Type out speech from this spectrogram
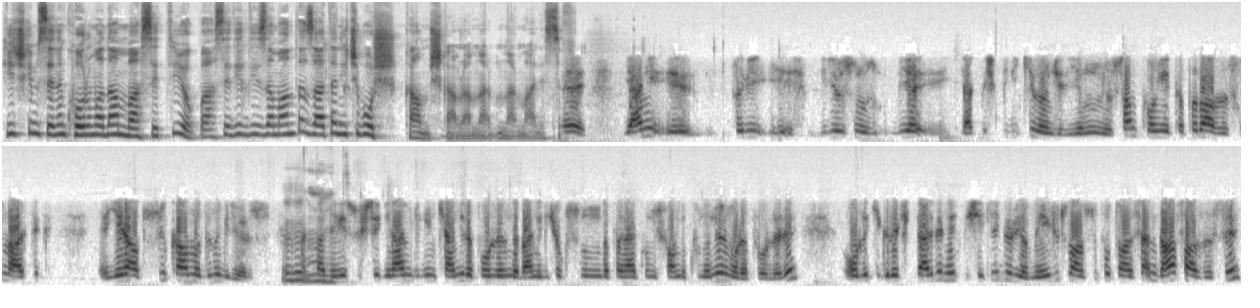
Hiç kimsenin korumadan bahsettiği yok. Bahsedildiği zaman da zaten içi boş kalmış kavramlar bunlar maalesef. Evet. Yani e, tabii e, biliyorsunuz bir, yaklaşık bir iki yıl önce de yanılmıyorsam Konya Kapalı Havzası'nın artık e, yeraltı suyu kalmadığını biliyoruz. Hı hı, Hatta. Devlet Suçları Genel Müdürlüğü'nün kendi raporlarında ben de birçok sunumunda panel konuşmamda kullanıyorum o raporları. Oradaki grafiklerde net bir şekilde görüyor. Mevcut olan su potansiyelinin daha fazlası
